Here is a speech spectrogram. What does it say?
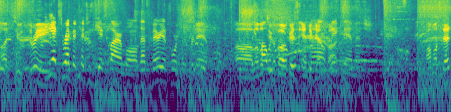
One, two, three. EX Rekka catches EX Fireball. That's very unfortunate for Dan. Uh, level Caught two with focus and into get Big damage. Almost dead.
